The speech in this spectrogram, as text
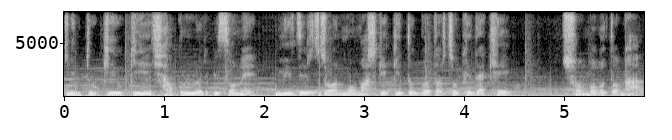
কিন্তু কেউ কি এই সাফল্যের পিছনে নিজের জন্ম মাসকে কৃতজ্ঞতার চোখে দেখে? সম্ভবত না।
